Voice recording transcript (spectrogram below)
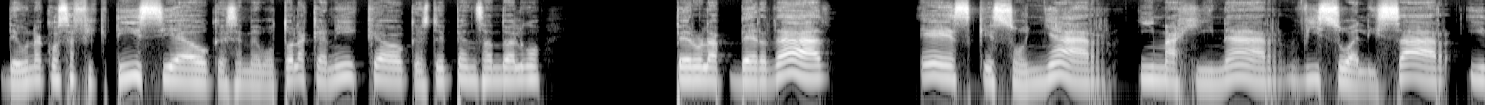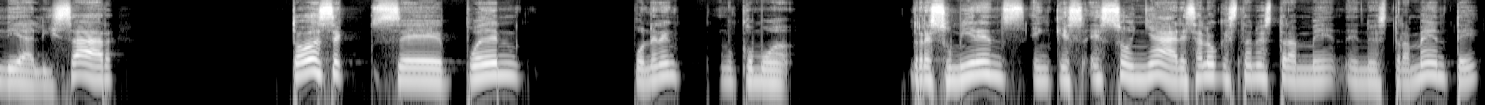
de una cosa ficticia o que se me botó la canica o que estoy pensando algo. Pero la verdad es que soñar, imaginar, visualizar, idealizar, todas se, pueden poner en como resumir en, que es, soñar, es algo que está en nuestra, en nuestra mente.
